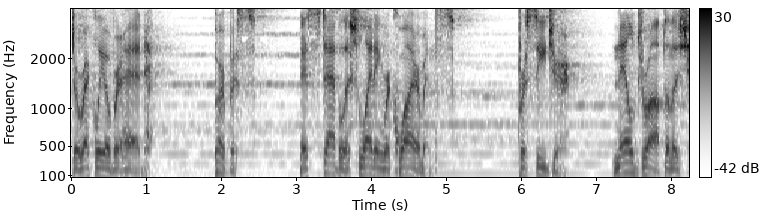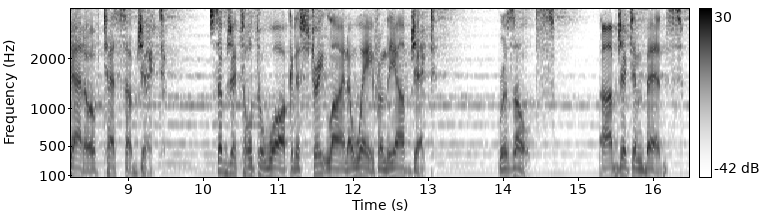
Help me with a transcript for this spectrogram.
directly overhead. Purpose Establish lighting requirements Procedure Nail dropped on the shadow of test subject. Subject told to walk in a straight line away from the object. Results Object embeds.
